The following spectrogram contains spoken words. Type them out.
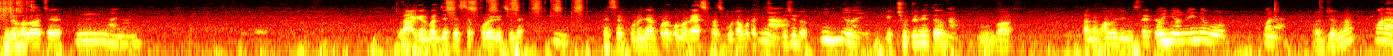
ছেলে ভালো আছে? হুম ভালো তাহলে আগের বার যে ফেস সেভ করে গেছিলে ফেস করে যাওয়ার পরে কোনো র্যাশ ফ্যাশ গোটা ফোটা কিছু না। উঠেছিল কিচ্ছু হয়নি তো? না। উম, বাহ তাহলে ভালো জিনিস তাই তো? ওই জন্যই নেব করা ওর জন্য? করা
